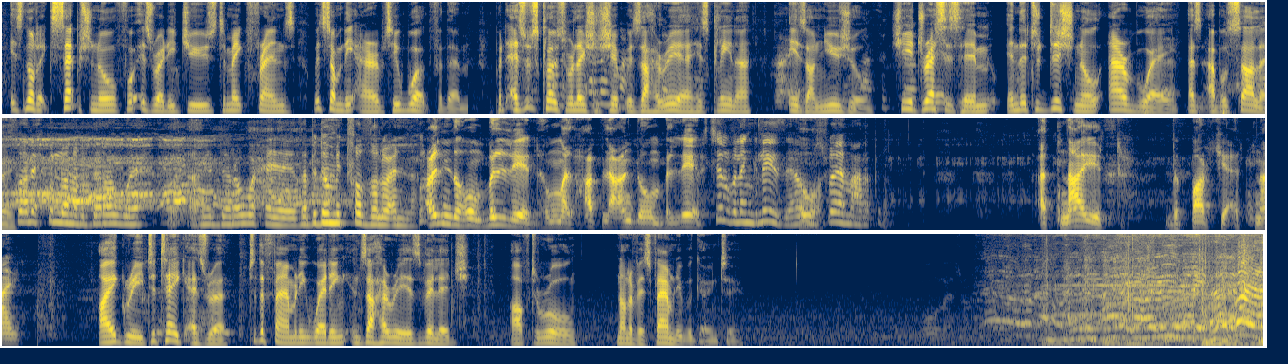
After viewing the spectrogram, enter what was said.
It's not exceptional for Israeli Jews to make friends with some of the Arabs who work for them. but Ezra's close relationship with Zahariah, his cleaner, is unusual. She addresses him in the traditional Arab way as Abu Saleh. صالح كله انا بدي اروح بدي اروح اذا بدهم يتفضلوا عنا عندهم بالليل هم الحفلة عندهم بالليل احكي له بالانجليزي هو هو. مش فاهم عربي at night the party at night I agreed to take Ezra to the family wedding in Zaharia's village. After all, none of his family were going to. في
